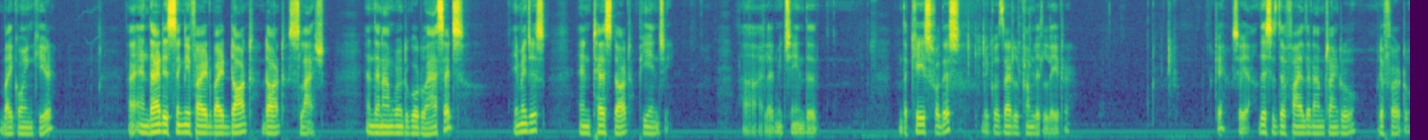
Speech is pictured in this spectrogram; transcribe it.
by going here. Uh, and that is signified by dot dot slash. And then I'm going to go to assets, images, and test.png. Uh, let me change the the case for this because that will come a little later okay so yeah this is the file that I'm trying to refer to.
